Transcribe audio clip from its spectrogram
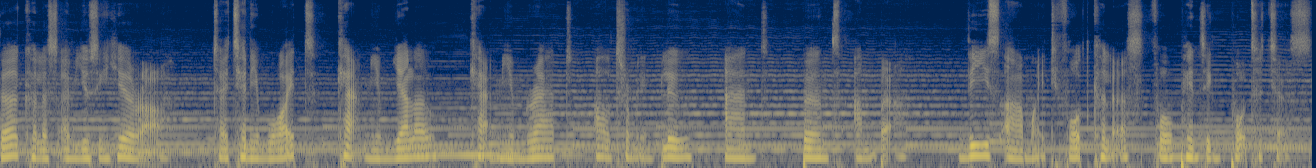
the colors I'm using here are titanium white, cadmium yellow, cadmium red, ultramarine blue, and burnt umber. These are my default colors for painting portraits.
